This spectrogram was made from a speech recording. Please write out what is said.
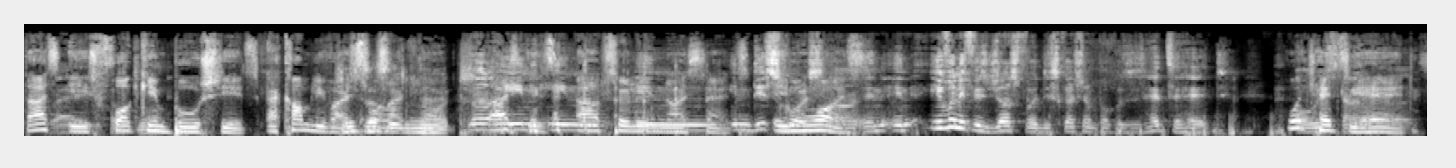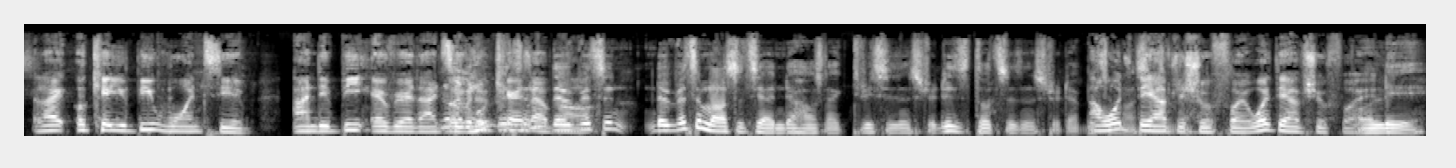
That like, is fucking bullshit. I can't believe I Jesus saw like that. No, That in, is in, absolute in, nonsense. In discourse, in now, what? in, in, even if it's just for discussion purposes, head to head. what head-to-head? Like, okay, you beat one team and they beat every other team. but Who they've cares beaten- They've about? beaten, they've beaten Man City in their house like three seasons straight. This is third season straight. they've And what they have to show for it? What they have to show for in it? their. Ole.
